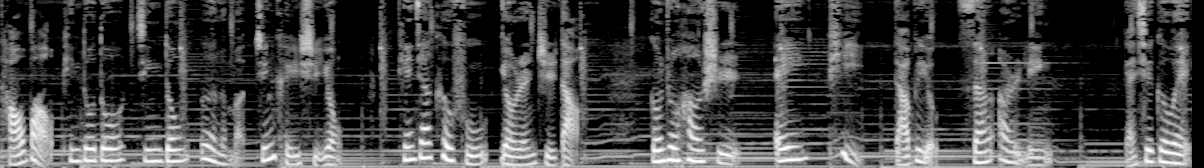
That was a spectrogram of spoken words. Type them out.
淘宝、拼多多、京东、饿了么均可以使用，添加客服有人指导。公众号是 a p w 三二零，感谢各位。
